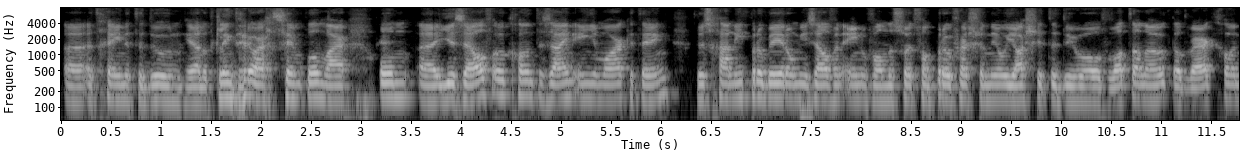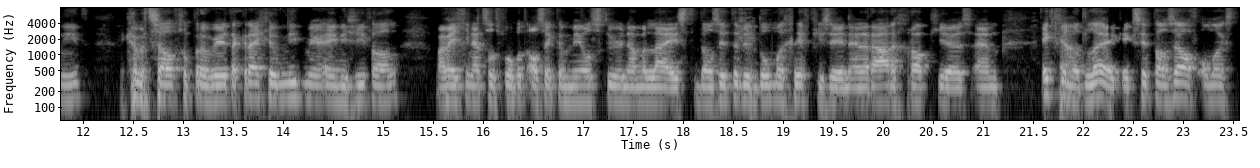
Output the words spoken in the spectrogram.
uh, hetgene te doen. Ja, dat klinkt heel erg simpel, maar om jezelf ook gewoon te zijn in je marketing. Dus ga niet proberen om jezelf in een of ander soort van professioneel jasje te duwen of wat dan ook. Dat werkt gewoon niet. Ik heb het zelf geprobeerd, daar krijg je ook niet meer energie van. Maar weet je, net zoals bijvoorbeeld als ik een mail stuur naar mijn lijst, dan zitten er domme gifjes in en rare grapjes. En ik vind dat leuk. Ik zit dan zelf, ondanks,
